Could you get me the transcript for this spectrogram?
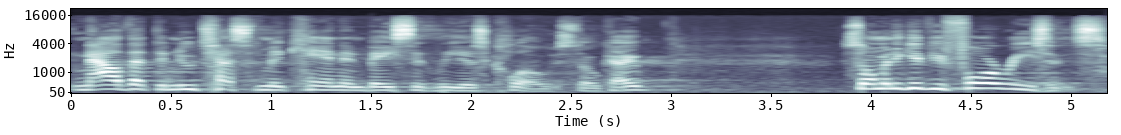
now that the New Testament canon basically is closed, okay? So I'm going to give you four reasons.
